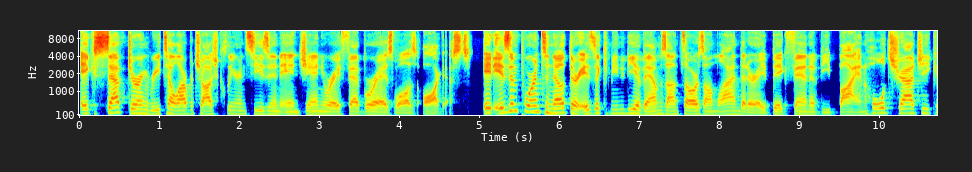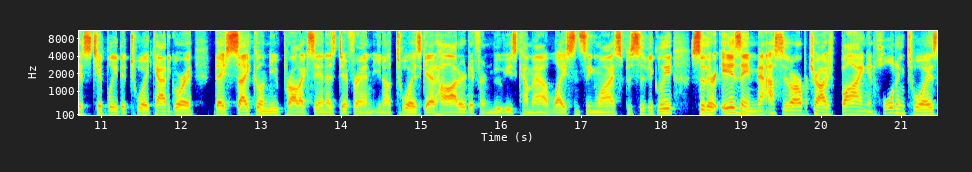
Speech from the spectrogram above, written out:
except during retail arbitrage clearance season in January, February, as well as August. It is important to note there is a community of Amazon sellers online that are a big fan of the buy and hold strategy because typically the toy category, they cycle new products in as different, you know, toys get hot or different movies come out licensing wise specifically. So there is a massive arbitrage buying and holding toys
